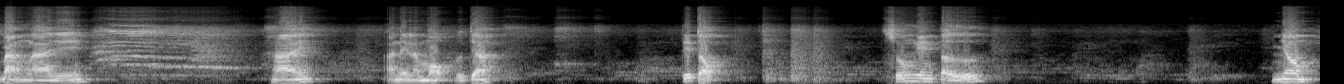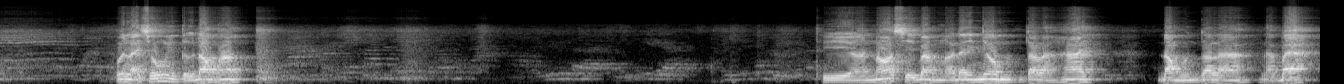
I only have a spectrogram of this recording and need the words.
bằng là gì? Hai. Anh đây là một được chưa? Tiếp tục. Số nguyên tử nhôm. Với lại số nguyên tử đồng ha. Thì à, nó sẽ bằng ở đây nhôm chúng ta là hai, đồng chúng ta là là ba.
